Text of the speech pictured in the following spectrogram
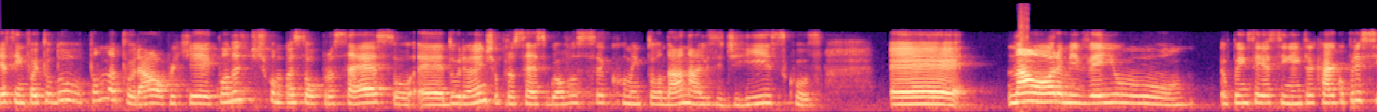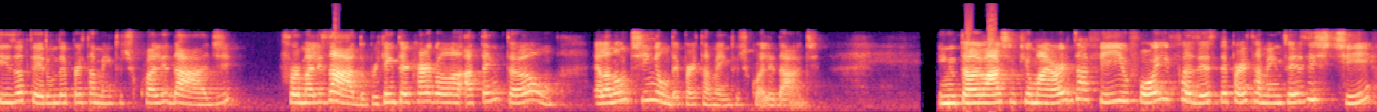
e assim foi tudo tão natural porque quando a gente começou o processo, é, durante o processo, igual você comentou da análise de riscos, é, na hora me veio, eu pensei assim, a Intercargo precisa ter um departamento de qualidade formalizado, porque a Intercargo até então ela não tinha um departamento de qualidade. Então eu acho que o maior desafio foi fazer esse departamento existir,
